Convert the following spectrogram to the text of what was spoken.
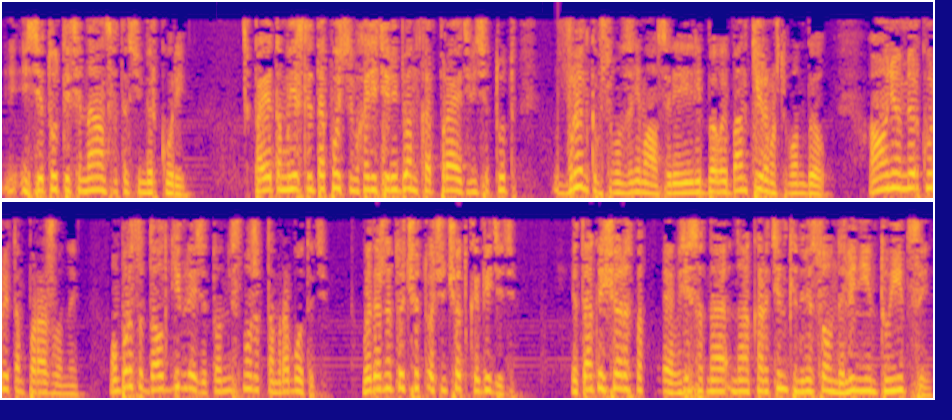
Институты финансов это все Меркурий. Поэтому, если, допустим, вы хотите ребенка отправить в институт в рынком, чтобы он занимался, или, или банкиром, чтобы он был, а у него Меркурий там пораженный, он просто в долги влезет, он не сможет там работать. Вы должны это очень четко видеть. Итак, еще раз повторяю, здесь на, на картинке нарисована линия интуиции.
